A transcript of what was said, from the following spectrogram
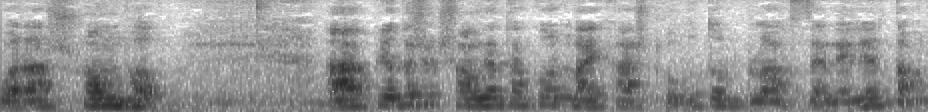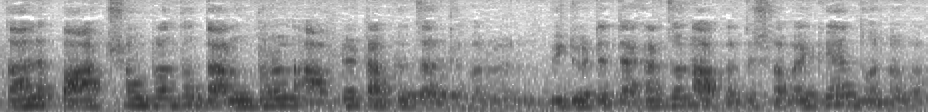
করা সম্ভব প্রিয় দর্শক, সঙ্গে থাকুন মাই ফার্স্ট কবুতর ব্লগ চ্যানেলের তাহলে পাঠ সংক্রান্ত দারুণ দারুণ আপডেট আপনি জানতে পারবেন। ভিডিওটি দেখার জন্য আপনাদের সবাইকে ধন্যবাদ।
